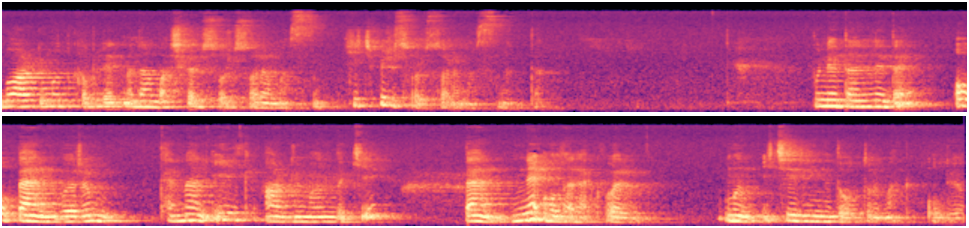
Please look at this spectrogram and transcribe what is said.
Bu argümanı kabul etmeden başka bir soru soramazsın. Hiçbir soru soramazsın hatta. Bu nedenle de o ben varım temel ilk argümandaki ben ne olarak varımın içeriğini doldurmak oluyor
